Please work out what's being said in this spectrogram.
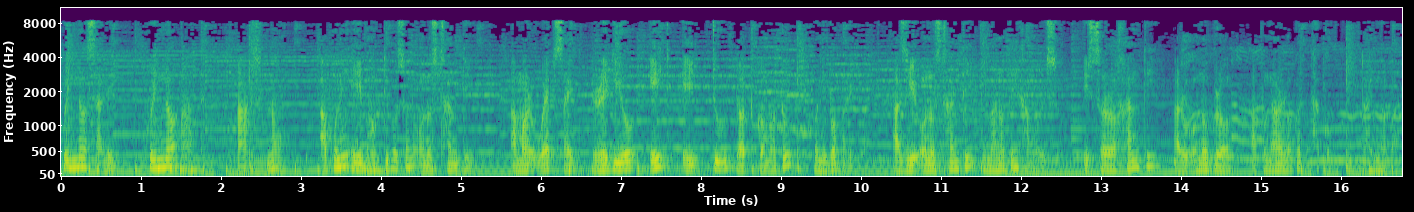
শূন্য চাৰি শূন্য আঠ আঠ ন। আপুনি এই ভক্তিবচন অনুষ্ঠানটি আমাৰ website radio' eight eight two dot কমতো শুনিব পাৰিব। আজিৰ অনুষ্ঠানটি ইমানতেই সামৰিছো। ঈশ্বৰৰ শান্তি আৰু অনুগ্ৰহ আপোনাৰ লগত থাকক। ধন্যবাদ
